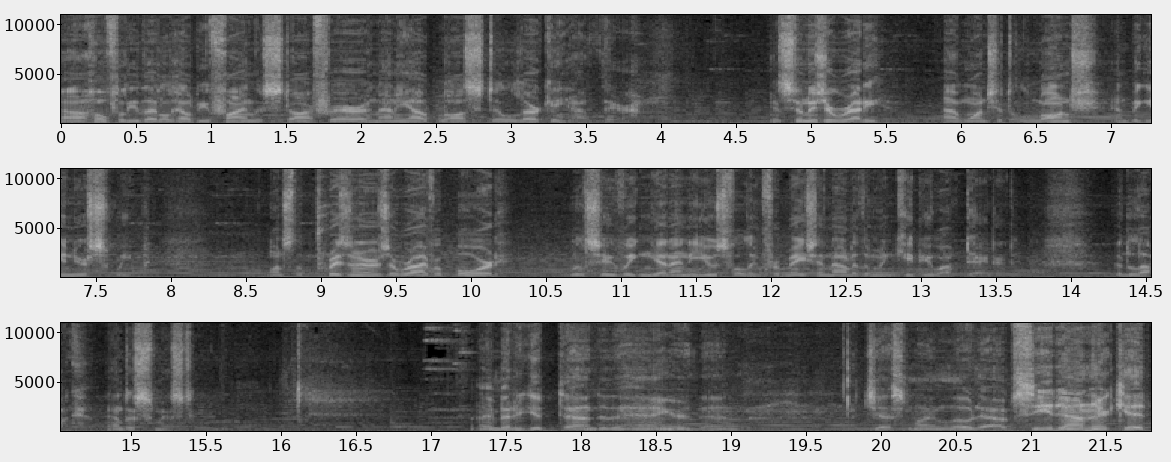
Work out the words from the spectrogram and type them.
Uh, hopefully that'll help you find the Starfarer and any outlaws still lurking out there. As soon as you're ready, I want you to launch and begin your sweep. Once the prisoners arrive aboard, we'll see if we can get any useful information out of them and keep you updated. Good luck, and dismissed. I better get down to the hangar then. Adjust my loadout. See you down there, kid.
